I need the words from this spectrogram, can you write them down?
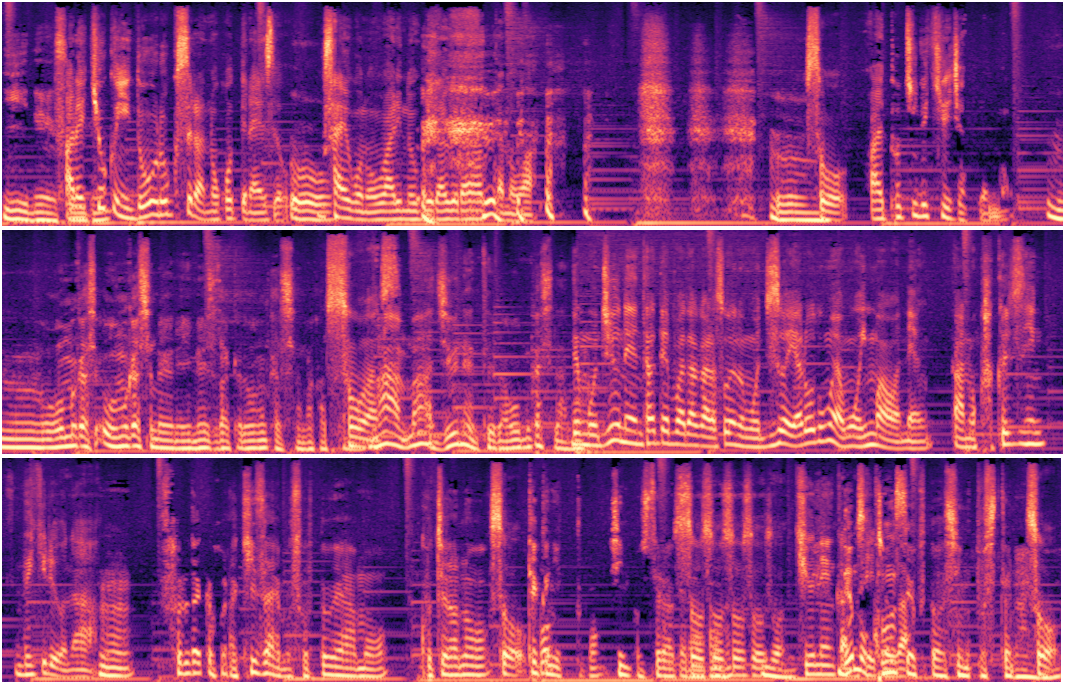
いいね。あれ局に登録すら残ってないですおよ。う最後の終わりのグダグダだったのは。うん、そう。あれ途中で切れちゃってんの。うん、大昔、大昔のようなイメージだけど、大昔じゃなかった。そうなんですまあまあ、10年っていうのは大昔だね。で、も10年経てばだからそういうのも実はやろうと思えばもう今はね、あの確実にできるようなう。ん。それだけほら、機材もソフトウェアも、こちらのテクニックも進歩してるわけだそうそうそうそうそう。ん9年間でもコンセ。プトは進歩してない。そう。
